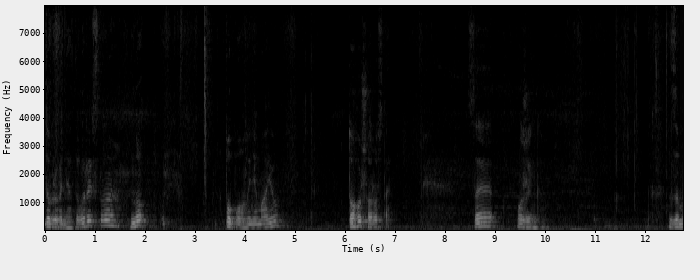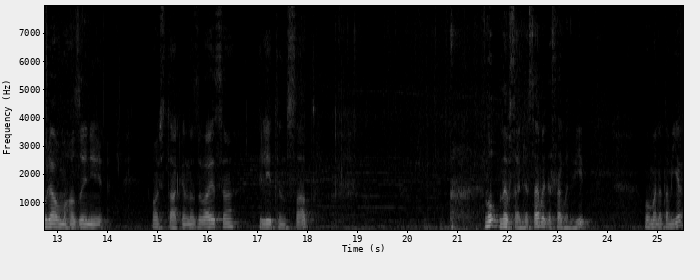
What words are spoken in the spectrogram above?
Доброго дня, товариство. Ну, поповнення маю того, що росте. Це ожинка. Замовляв в магазині ось так він називається сад. Ну, не все для себе, для себе дві. Бо в мене там є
